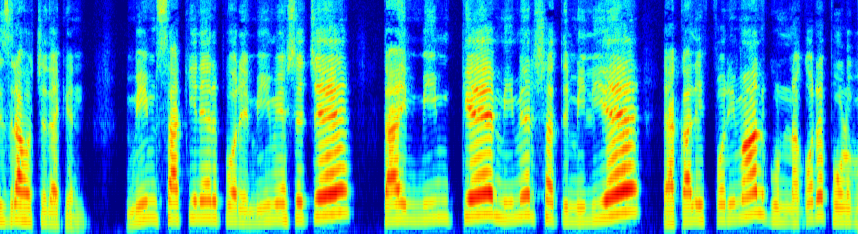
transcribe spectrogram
ইজরা হচ্ছে দেখেন, মিম সাকিনের পরে মিম এসেছে, তাই মিমকে মিমের সাথে মিলিয়ে একালিফ পরিমাণ গুণনা করে পড়ব।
